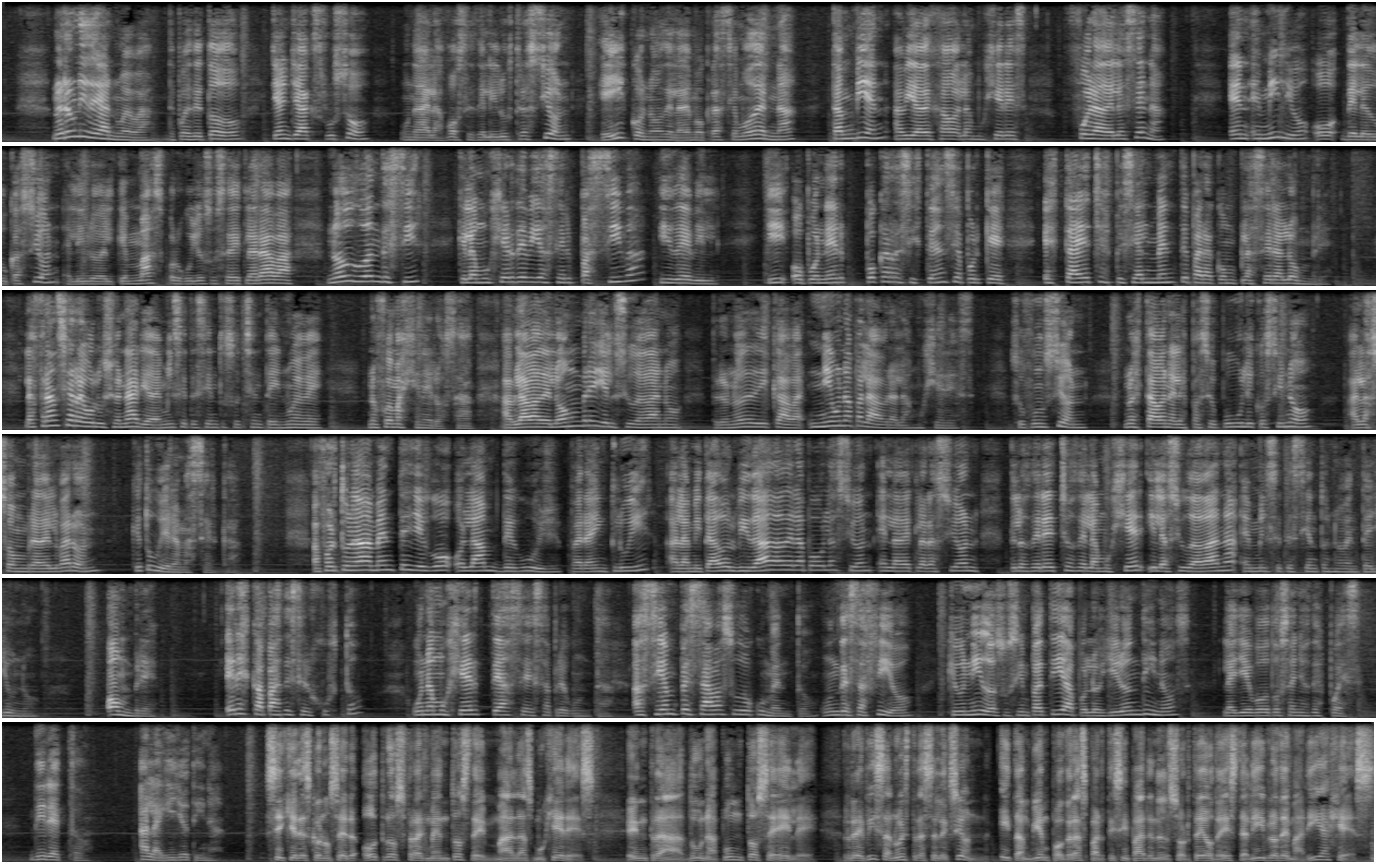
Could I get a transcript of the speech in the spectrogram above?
No era una idea nueva. Después de todo, Jean-Jacques Rousseau, una de las voces de la Ilustración e ícono de la democracia moderna, también había dejado a las mujeres fuera de la escena. En Emilio o de la Educación, el libro del que más orgulloso se declaraba, no dudó en decir que la mujer debía ser pasiva y débil y oponer poca resistencia porque está hecha especialmente para complacer al hombre. La Francia revolucionaria de 1789 no fue más generosa. Hablaba del hombre y el ciudadano, pero no dedicaba ni una palabra a las mujeres. Su función no estaba en el espacio público, sino a la sombra del varón que tuviera más cerca. Afortunadamente llegó Olympe de Gouges para incluir a la mitad olvidada de la población en la Declaración de los Derechos de la Mujer y la Ciudadana en 1791. Hombre, ¿eres capaz de ser justo? una mujer te hace esa pregunta. Así empezaba su documento, un desafío que unido a su simpatía por los girondinos, la llevó dos años después, directo a la guillotina. Si quieres conocer otros fragmentos de Malas Mujeres, entra a duna.cl, revisa nuestra selección y también podrás participar en el sorteo de este libro de María Gess.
